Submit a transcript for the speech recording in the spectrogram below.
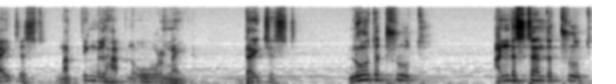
digest nothing will happen overnight digest know the truth understand the truth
